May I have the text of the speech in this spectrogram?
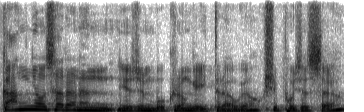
깡여사라는 요즘 뭐 그런 게 있더라고요. 혹시 보셨어요?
